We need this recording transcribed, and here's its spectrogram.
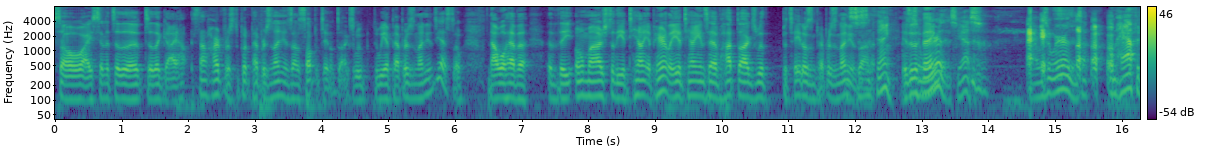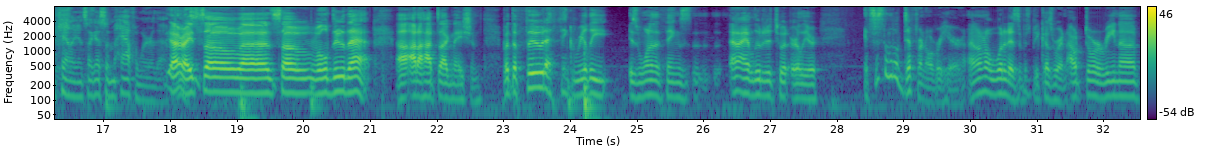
So I sent it to the to the guy. It's not hard for us to put peppers and onions on a salt potato dog. So we, do we have peppers and onions? Yes. So now we'll have a the homage to the Italian. Apparently, Italians have hot dogs with potatoes and peppers and onions this on is it. Thing. Is it a thing? Aware of this? Yes. I was aware of this. I'm half Italian, so I guess I'm half aware of that. All right, so uh, so we'll do that uh, out of Hot Dog Nation. But the food, I think, really is one of the things, and I alluded to it earlier it's just a little different over here. I don't know what it is. If it's because we're an outdoor arena,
